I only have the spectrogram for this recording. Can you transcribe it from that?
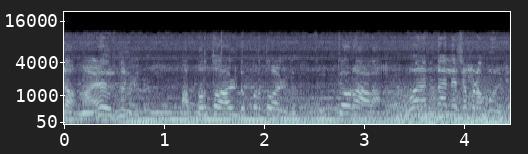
ദാണ്ടോ മഴ വരുന്നുണ്ട്. അപ്പുറത്തും ആളുണ്ട് ഇപ്പുറത്തും ആളുണ്ട്. ചുറ്റോടെ ആളാ ഓ എന്താ രക്ഷപ്പെടാൻ പോയില്ല.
